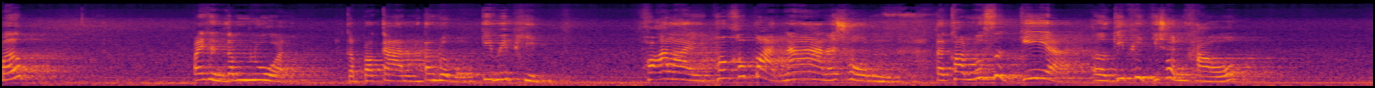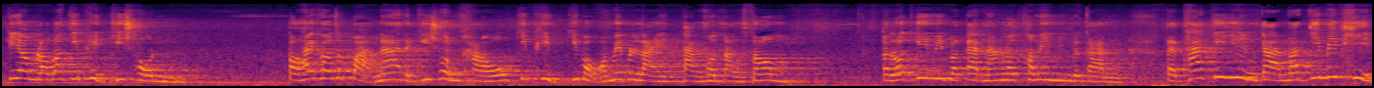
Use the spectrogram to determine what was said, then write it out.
ปุ๊บไปถึงตำรวจกับประกันตำรวจบอกว่ากี้ไม่ผิด เพราะอะไรเพราะเขาปาดหน้าแล้วชน แต่ความรู้สึกกี้อะเออกี้ผิดกี้ชนเขากี้ยอมรับว่ากี้ผิดกี้ชน ต่อให้เขาจะปาดหน้าแต่กี้ชนเขากี้ผิดกี้บอกว่าไม่เป็นไรต่างคนต่างซ่อม แต่รถกี้มีประกันนะรถเขาไม่มีประกัน แต่ถ้ากี้ยืนการว่ากี้ไม่ผิด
